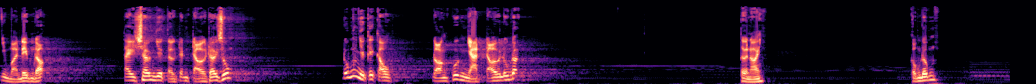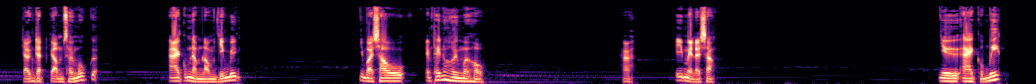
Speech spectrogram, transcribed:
Nhưng mà đêm đó, Tây Sơn như từ trên trời rơi xuống. Đúng như cái câu, Đoàn quân nhà trời luôn đó. Tôi nói, Cũng đúng. Trận rạch gầm sợi mút á, Ai cũng nằm lòng diễn biến. Nhưng mà sau em thấy nó hơi mơ hồ? Hả? Ý mày là sao? Như ai cũng biết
